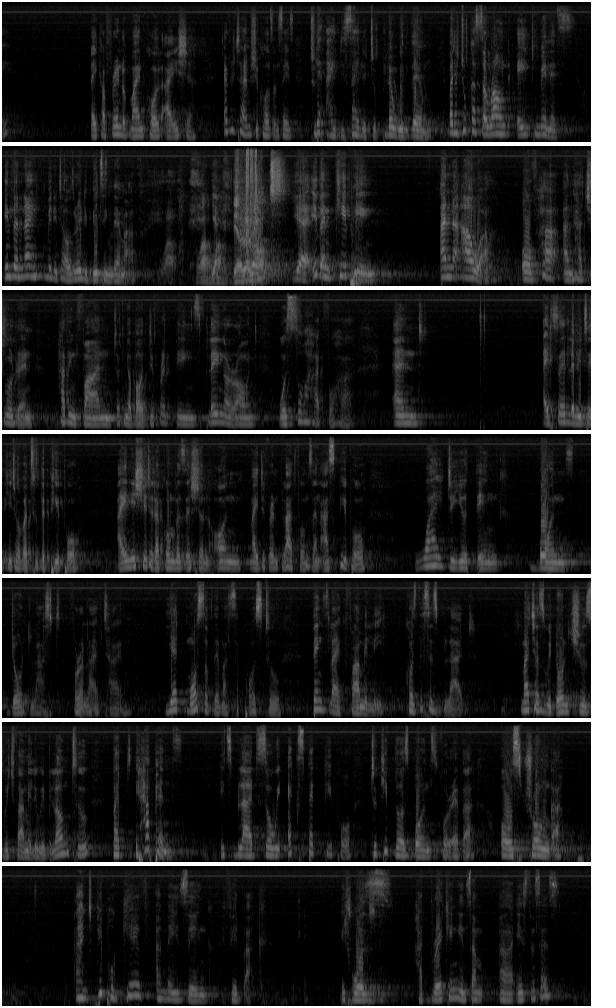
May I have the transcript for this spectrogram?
like a friend of mine called Aisha. Every time she calls and says, Today I decided to play with them, but it took us around eight minutes. In the ninth minute, I was already beating them up. Wow, wow, yeah. wow. There are a lot. Yeah, even keeping an hour of her and her children having fun, talking about different things, playing around was so hard for her. And I said, let me take it over to the people. I initiated a conversation on my different platforms and asked people, why do you think bonds don't last for a lifetime? Yet most of them are supposed to. Things like family, because this is blood. Yes. Much as we don't choose which family we belong to, but it happens. Mm-hmm. It's blood, so we expect people to keep those bonds forever or stronger. And people gave amazing feedback. It was heartbreaking in some uh, instances.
